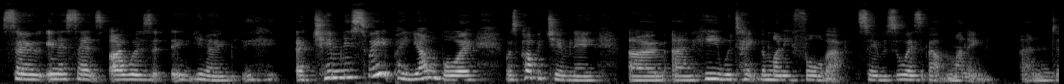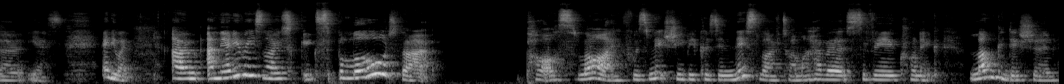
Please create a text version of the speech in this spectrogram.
So in a sense i was you know a chimney sweep a young boy was papa chimney um, and he would take the money for that. So it was always about the money and uh, yes. Anyway um, and the only reason i explored that past life was literally because in this lifetime i have a severe chronic lung condition.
